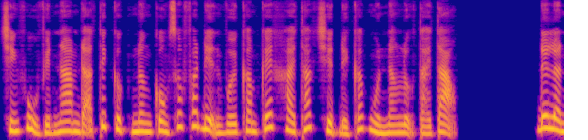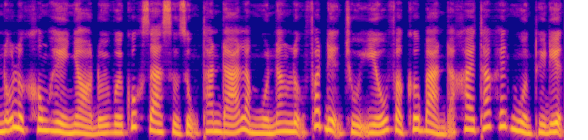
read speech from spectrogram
chính phủ Việt Nam đã tích cực nâng công suất phát điện với cam kết khai thác triệt để các nguồn năng lượng tái tạo. Đây là nỗ lực không hề nhỏ đối với quốc gia sử dụng than đá làm nguồn năng lượng phát điện chủ yếu và cơ bản đã khai thác hết nguồn thủy điện,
